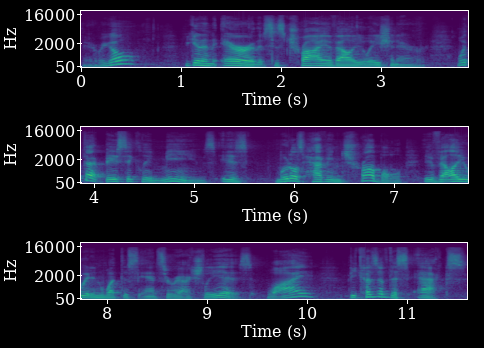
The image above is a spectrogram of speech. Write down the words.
there we go, we get an error that says try evaluation error. What that basically means is Moodle's having trouble evaluating what this answer actually is. Why? Because of this x.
